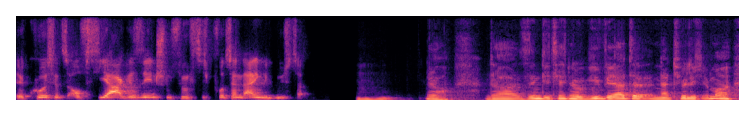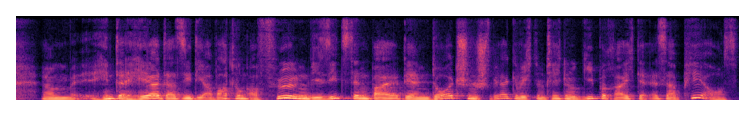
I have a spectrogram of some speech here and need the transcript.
der Kurs jetzt aufs Jahr gesehen schon 50 Prozent eingebüßt hat. Mhm. Ja, da sind die Technologiewerte natürlich immer ähm, hinterher, dass sie die Erwartungen erfüllen. Wie sieht es denn bei dem deutschen Schwergewicht im Technologiebereich der SAP aus?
